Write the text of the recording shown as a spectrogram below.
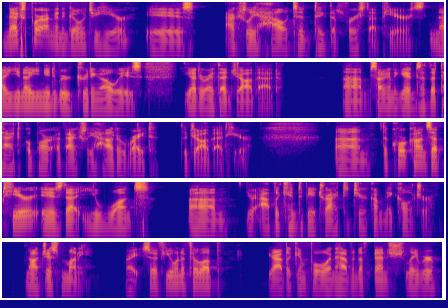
next part I'm going to go into here is actually how to take the first step here. Now you know you need to be recruiting always. You got to write that job ad. Um, so I'm going to get into the tactical part of actually how to write the job ad here. Um, the core concept here is that you want um, your applicant to be attracted to your company culture, not just money, right? So if you want to fill up your applicant pool and have enough bench labor,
